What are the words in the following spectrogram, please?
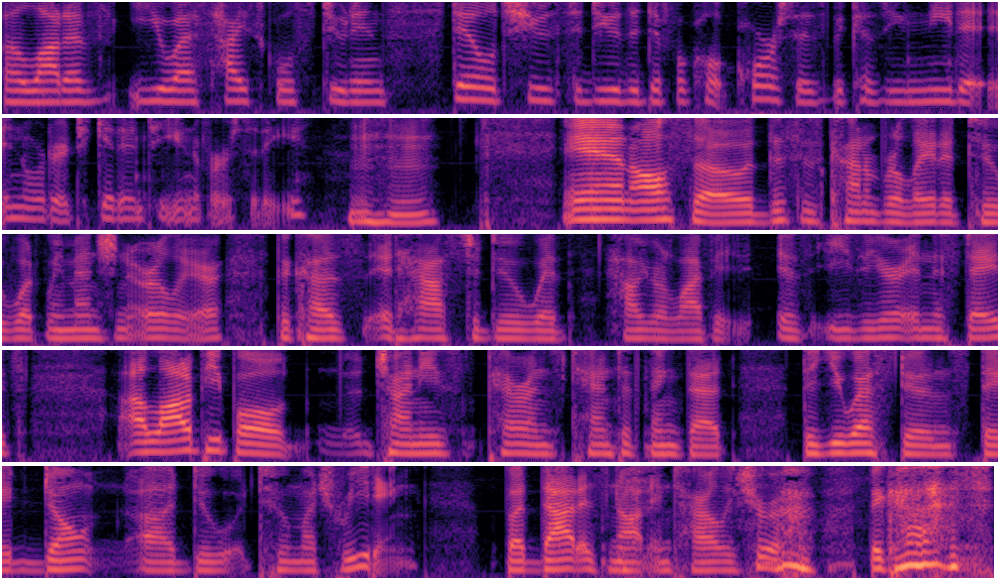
a lot of US high school students still choose to do the difficult courses because you need it in order to get into university. Mm-hmm. And also, this is kind of related to what we mentioned earlier because it has to do with how your life is easier in the States. A lot of people, Chinese parents, tend to think that the US students, they don't uh, do too much reading. But that is not entirely true because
